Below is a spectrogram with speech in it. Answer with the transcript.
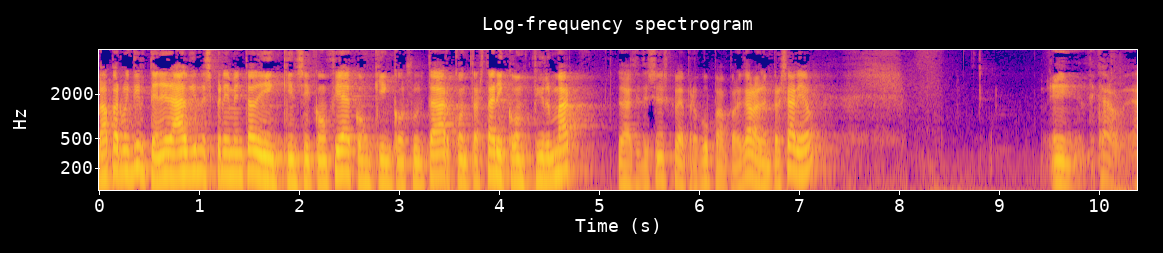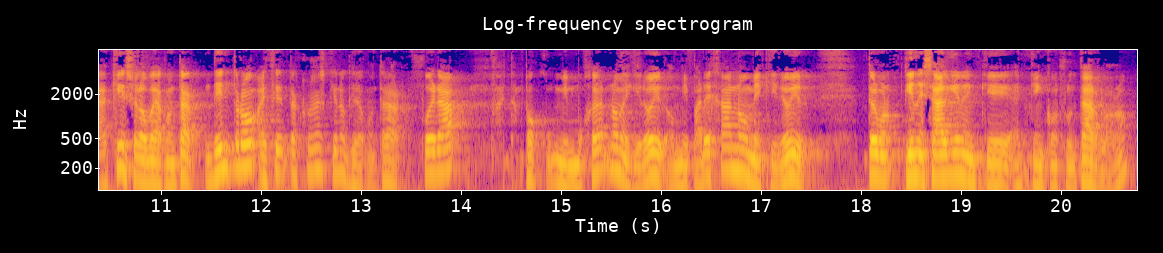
Va a permitir tener a alguien experimentado y en quien se confía, con quien consultar, contrastar y confirmar las decisiones que le preocupan. Porque claro, al empresario, eh, claro, ¿a quién se lo voy a contar? Dentro hay ciertas cosas que no quiero contar. Fuera, tampoco. Mi mujer no me quiere oír, o mi pareja no me quiere oír entonces, bueno, tienes a alguien en, que, quien consultarlo, ¿no?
